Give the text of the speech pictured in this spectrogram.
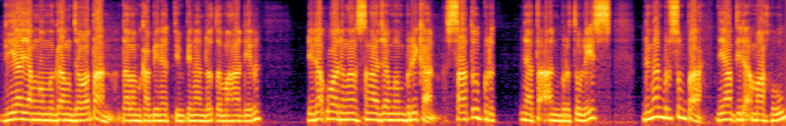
Dia yang memegang jawatan dalam kabinet pimpinan Dr. Mahathir didakwa dengan sengaja memberikan satu pernyataan bertulis dengan bersumpah yang tidak mahu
